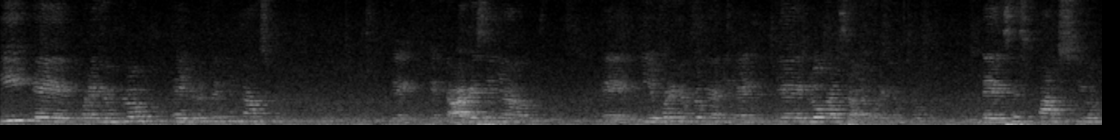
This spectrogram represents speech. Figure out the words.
Y, eh, por ejemplo, eh, yo les tengo un caso que, estaba reseñado, eh, y es, por ejemplo, que a nivel eh, global se habla, por ejemplo, de ese espacio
